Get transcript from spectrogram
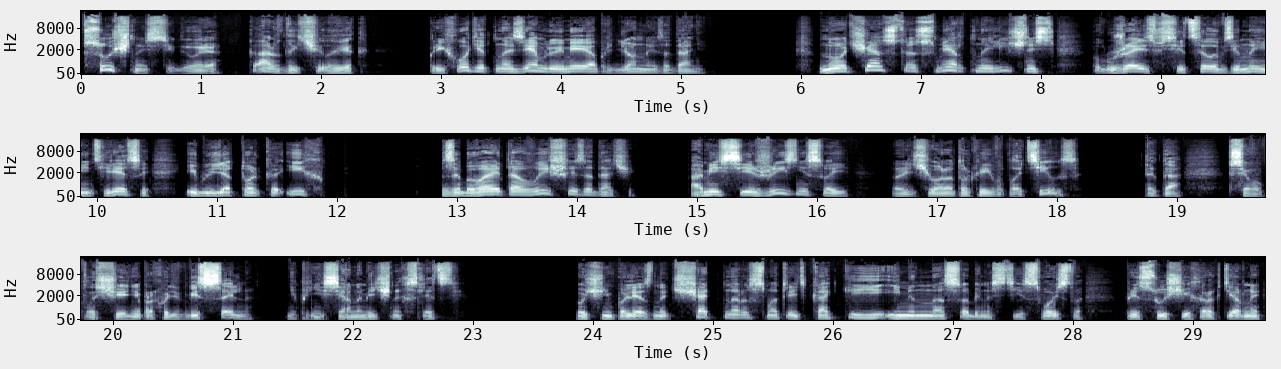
В сущности говоря, каждый человек приходит на землю, имея определенные задания. Но часто смертная личность, погружаясь всецело в земные интересы и блюдя только их, забывает о высшей задаче, о миссии жизни своей, ради чего она только и воплотилась. Тогда все воплощение проходит бесцельно, не принеся намеченных следствий. Очень полезно тщательно рассмотреть, какие именно особенности и свойства присущие и характерны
